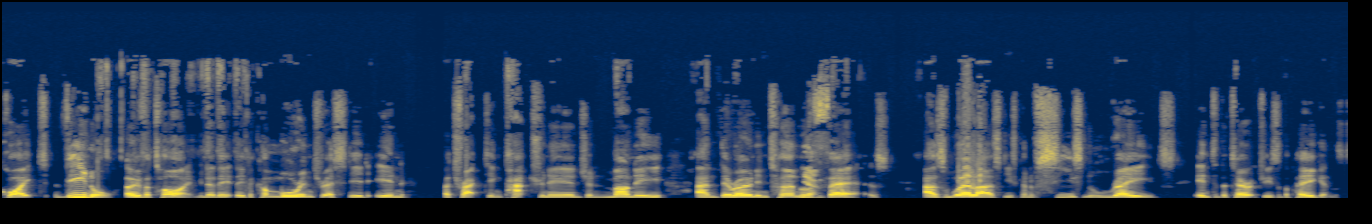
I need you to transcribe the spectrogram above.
quite venal over time. You know, they, they become more interested in attracting patronage and money and their own internal yeah. affairs, as well as these kind of seasonal raids into the territories of the pagans.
